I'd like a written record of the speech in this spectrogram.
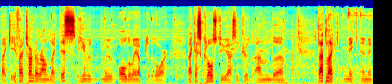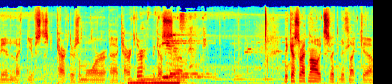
Like if I turned around like this, he would move all the way up to the door, like as close to you as he could, and uh, that like make uh, maybe like gives the character some more uh, character because um, because right now it's a little bit like. Uh,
